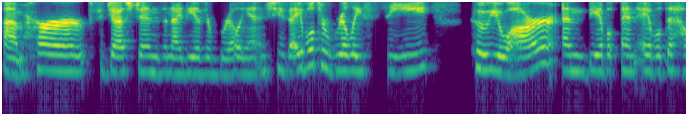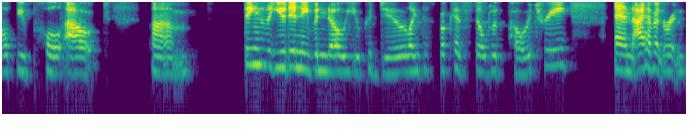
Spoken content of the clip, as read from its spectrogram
um, her suggestions and ideas are brilliant. And she's able to really see who you are and be able and able to help you pull out um, things that you didn't even know you could do. Like this book is filled with poetry. And I haven't written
